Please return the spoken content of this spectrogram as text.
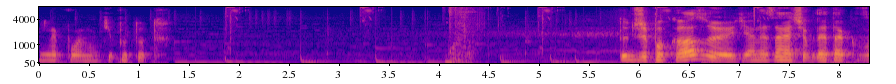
Не понял, типу тут. Тут же показують, я не знаю, чи буде так в.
